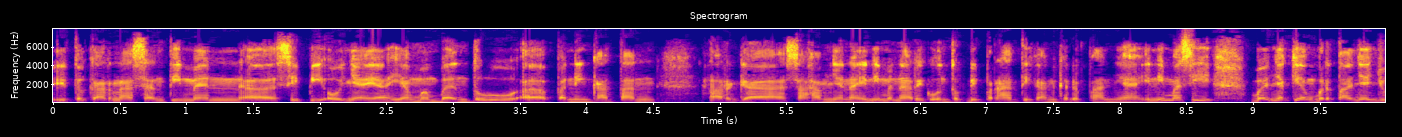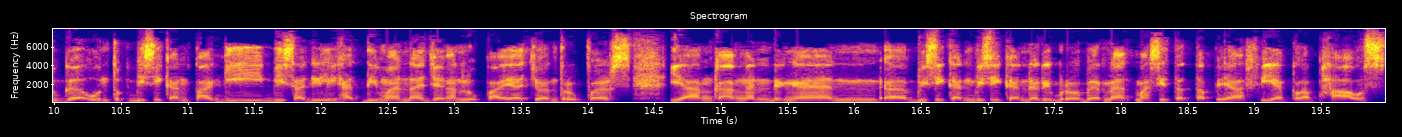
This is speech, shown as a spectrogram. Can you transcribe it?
itu karena sentimen uh, eh, CPO-nya ya yang membantu uh, peningkatan harga sahamnya. Nah ini menarik untuk diperhatikan ke depannya. Ini masih banyak yang bertanya juga untuk bisikan pagi bisa dilihat di mana. Jangan lupa ya cuan yang kangen dengan uh, bisikan-bisikan dari Bro Bernard masih tetap ya via Clubhouse.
